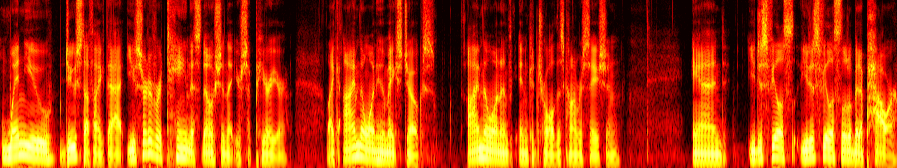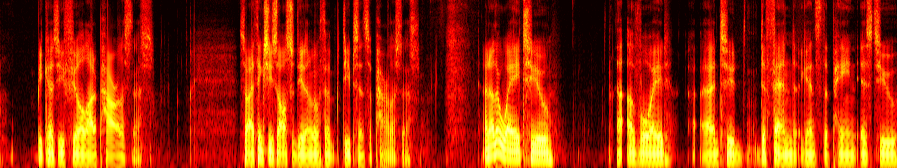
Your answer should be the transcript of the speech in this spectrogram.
when you do stuff like that, you sort of retain this notion that you're superior. Like, I'm the one who makes jokes, I'm the one in control of this conversation. And you just feel you just feel this little bit of power because you feel a lot of powerlessness. So I think she's also dealing with a deep sense of powerlessness. Another way to uh, avoid uh, and to defend against the pain is to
